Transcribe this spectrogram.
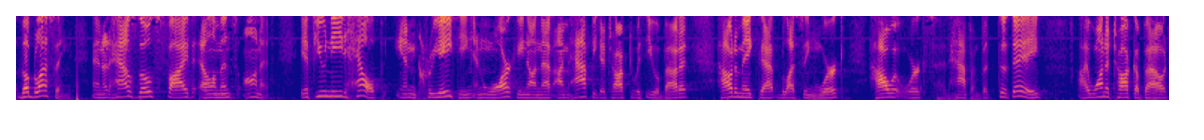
the blessing, and it has those five elements on it. If you need help in creating and working on that, I'm happy to talk with you about it, how to make that blessing work, how it works and happen. But today, I want to talk about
